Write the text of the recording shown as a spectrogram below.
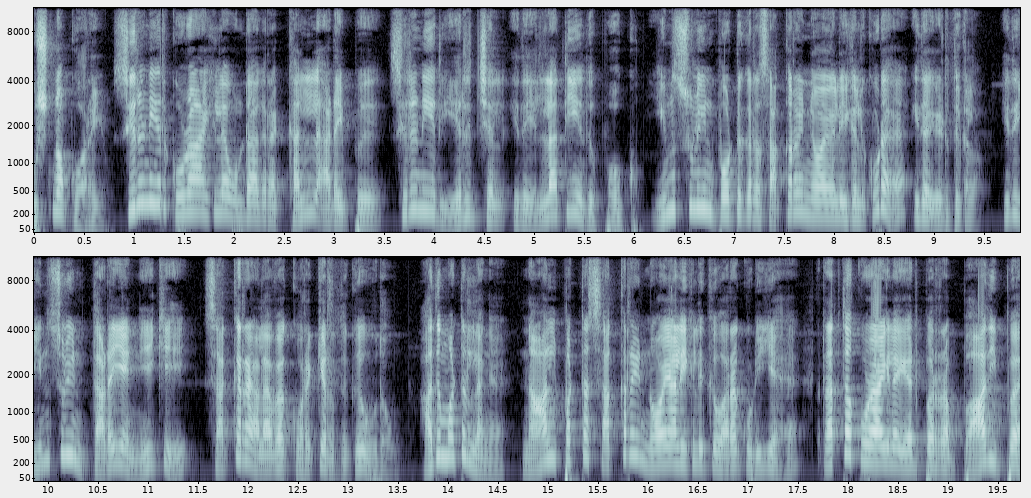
உஷ்ணம் குறையும். சிறுநீர் குழாயில் உண்டாகிற கல் அடைப்பு சிறுநீர் எரிச்சல் இதை எல்லாத்தையும் இது போக்கும். இன்சுலின் போட்டுக்கிற சர்க்கரை நோயாளிகள் கூட இதை எடுத்துக்கலாம். இது இன்சுலின் தடையை நீக்கி சர்க்கரை அளவை குறைக்கிறதுக்கு உதவும். அது மட்டும் இல்லைங்க நாள்பட்ட சர்க்கரை நோயாளிகளுக்கு வரக்கூடிய இரத்த குழாயில் ஏற்படுற பாதிப்பை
